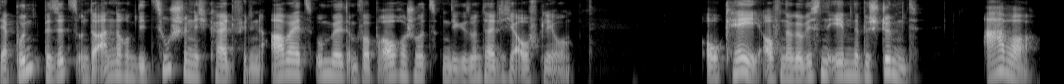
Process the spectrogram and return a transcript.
Der Bund besitzt unter anderem die Zuständigkeit für den Arbeits Umwelt und Verbraucherschutz und die gesundheitliche Aufklärung.“ Okay, auf 'ner gewissen Ebene bestimmt, aber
